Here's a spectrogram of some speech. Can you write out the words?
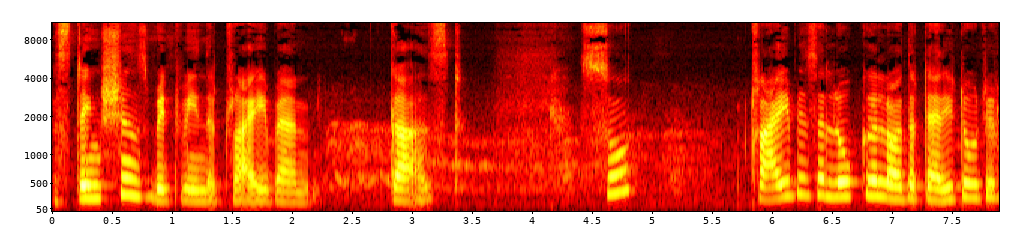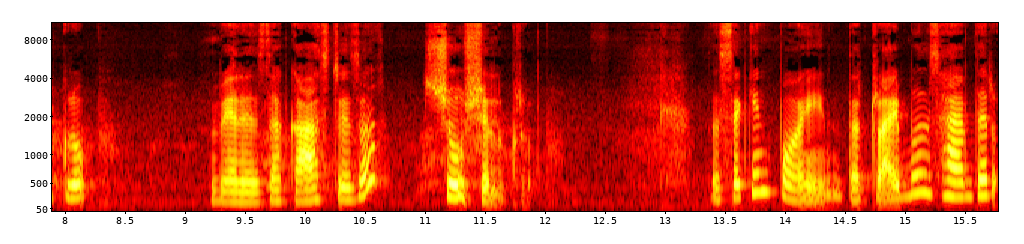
distinctions between the tribe and caste. So, tribe is a local or the territorial group, whereas the caste is a social group. The second point the tribals have their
